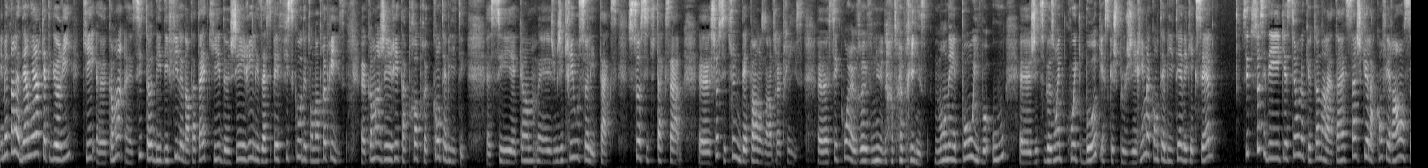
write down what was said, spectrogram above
Et maintenant, la dernière catégorie qui est euh, comment, euh, si tu as des défis dans ta tête, qui est de gérer les aspects fiscaux de ton entreprise, euh, comment gérer ta propre comptabilité. c'est quand j'écris où ça, les taxes? Ça, c'est-tu taxable? ça, c'est une dépense d'entreprise? c'est quoi un revenu d'entreprise? Mon impôt, il va où? J'ai-tu besoin de QuickBook? Est-ce que je peux gérer ma comptabilité avec Excel? C'est tout ça, c'est des questions là, que tu as dans la tête. Sache que la conférence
